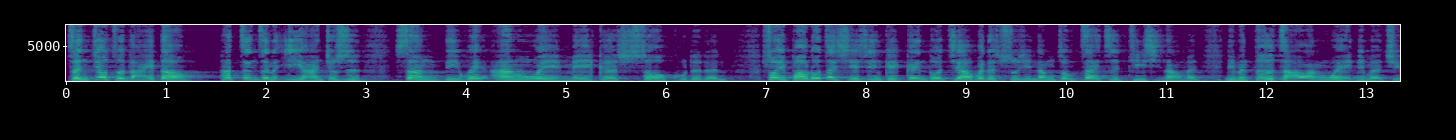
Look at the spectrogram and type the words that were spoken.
拯救者来到，他真正的意涵就是上帝会安慰每一个受苦的人。所以保罗在写信给更多教会的书信当中，再次提醒他们：你们得着安慰，你们去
